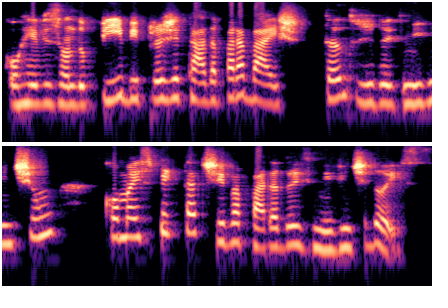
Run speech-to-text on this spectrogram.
com revisão do PIB projetada para baixo, tanto de 2021 como a expectativa para 2022.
